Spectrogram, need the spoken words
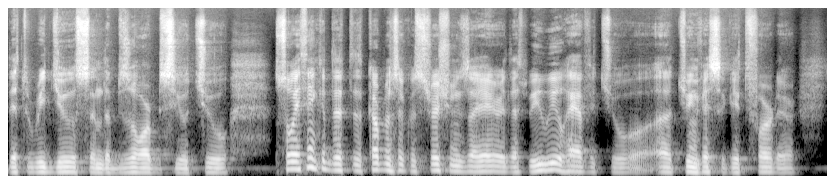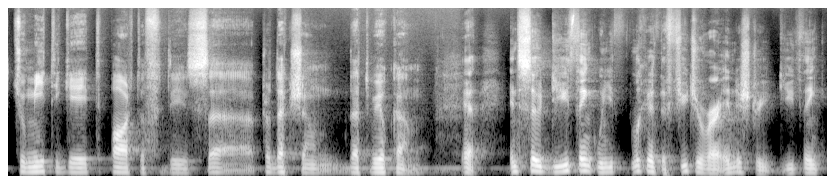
that reduce and absorb CO2. So I think that the carbon sequestration is an area that we will have to uh, to investigate further to mitigate part of this uh, production that will come. Yeah, and so do you think when you look at the future of our industry, do you think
